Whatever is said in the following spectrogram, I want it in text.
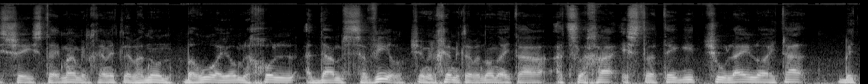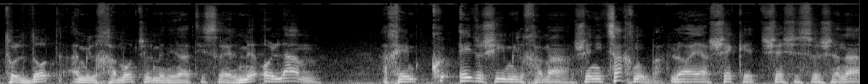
שהסתיימה מלחמת לבנון, ברור היום לכל אדם סביר שמלחמת לבנון הייתה הצלחה אסטרטגית שאולי לא הייתה בתולדות המלחמות של מדינת ישראל. מעולם אחרי איזושהי מלחמה שניצחנו בה, לא היה שקט 16 שנה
